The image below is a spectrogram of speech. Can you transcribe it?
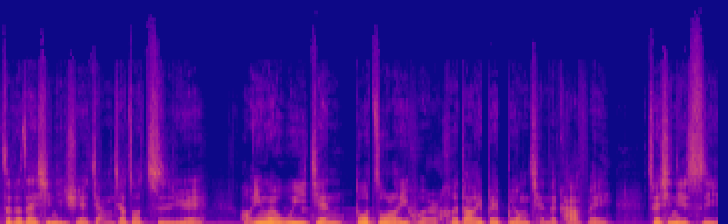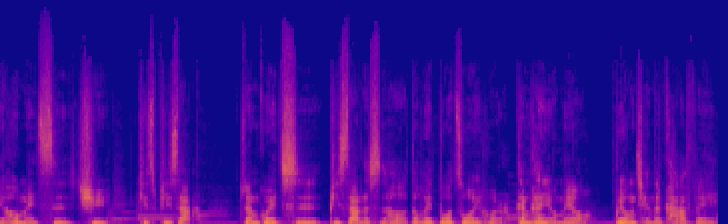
这个在心理学讲叫做制约，好，因为无意间多坐了一会儿，喝到一杯不用钱的咖啡，所以心理师以后每次去 Kiss Pizza 专柜吃披萨的时候，都会多坐一会儿，看看有没有不用钱的咖啡。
